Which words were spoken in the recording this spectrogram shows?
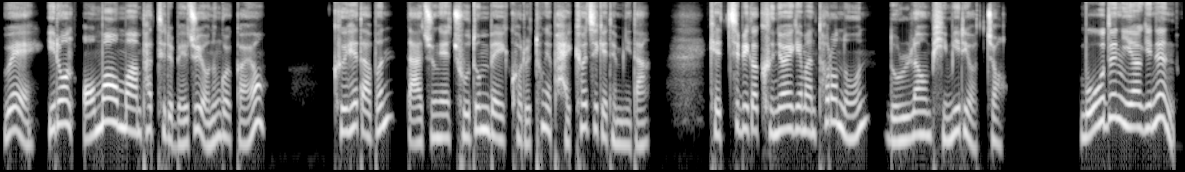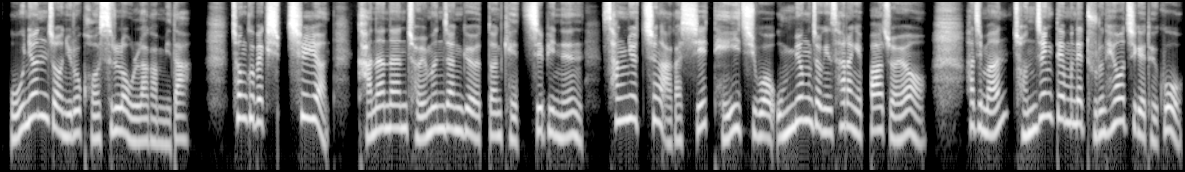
왜 이런 어마어마한 파티를 매주 여는 걸까요? 그 해답은 나중에 조돈 베이커를 통해 밝혀지게 됩니다. 개츠비가 그녀에게만 털어놓은 놀라운 비밀이었죠. 모든 이야기는 5년 전으로 거슬러 올라갑니다. 1917년 가난한 젊은 장교였던 개츠비는 상류층 아가씨 데이지와 운명적인 사랑에 빠져요. 하지만 전쟁 때문에 둘은 헤어지게 되고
